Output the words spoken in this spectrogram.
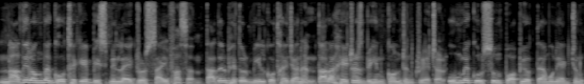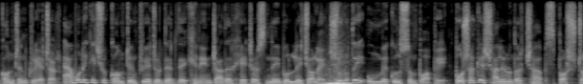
নাদির অন দ্য গো থেকে বিসমিল্লা এগ্রোর সাইফ হাসান। তাদের ভেতর মিল কোথায় জানেন? তারা হেটার্সবিহীন কন্টেন্ট ক্রিয়েটর উম্মে কুলসুম পপিও তেমনই একজন কন্টেন্ট ক্রিয়েটর এমনই কিছু কন্টেন্ট ক্রিয়েটরদের দেখে নিন যাদের হেটার্স নেই বললেই চলে। শুরুতেই উম্মে কুলসুম পপি। পোশাকের শালীনতার ছাপ স্পষ্ট।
